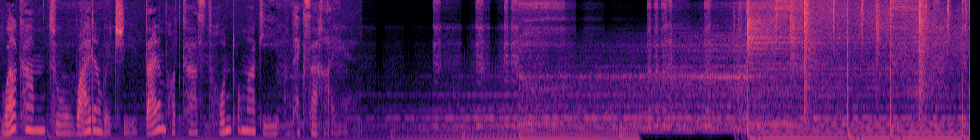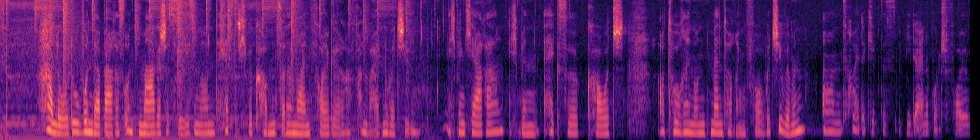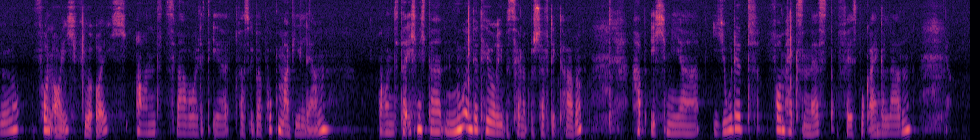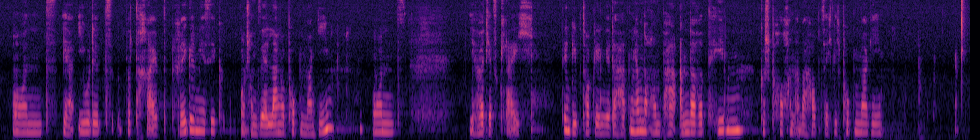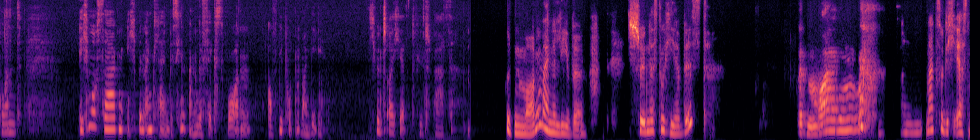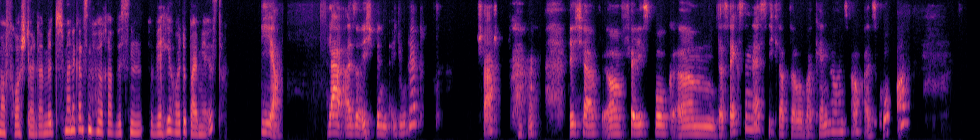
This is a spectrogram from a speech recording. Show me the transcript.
Welcome to Wild and Witchy, deinem Podcast rund um Magie und Hexerei. Hallo, du wunderbares und magisches Wesen und herzlich willkommen zu einer neuen Folge von Wild and Witchy. Ich bin Chiara, ich bin Hexe, Coach, Autorin und Mentoring for Witchy Women und heute gibt es wieder eine Wunschfolge von euch, für euch. Und zwar wolltet ihr etwas über Puppenmagie lernen. Und da ich mich da nur in der Theorie bisher mit beschäftigt habe, habe ich mir Judith vom Hexennest auf Facebook eingeladen. Und ja, Judith betreibt regelmäßig und schon sehr lange Puppenmagie. Und ihr hört jetzt gleich den Deep Talk, den wir da hatten. Wir haben noch ein paar andere Themen gesprochen, aber hauptsächlich Puppenmagie. Und ich muss sagen, ich bin ein klein bisschen angefixt worden auf die Puppenmagie. Ich wünsche euch jetzt viel Spaß. Guten Morgen, meine Liebe. Schön, dass du hier bist. Guten Morgen. Und magst du dich erstmal vorstellen, damit meine ganzen Hörer wissen, wer hier heute bei mir ist? Ja, klar. Also ich bin Judith. Schade. Ich habe auf Facebook ähm, das Hexennest. Ich glaube, darüber kennen wir uns auch als Gruppe.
